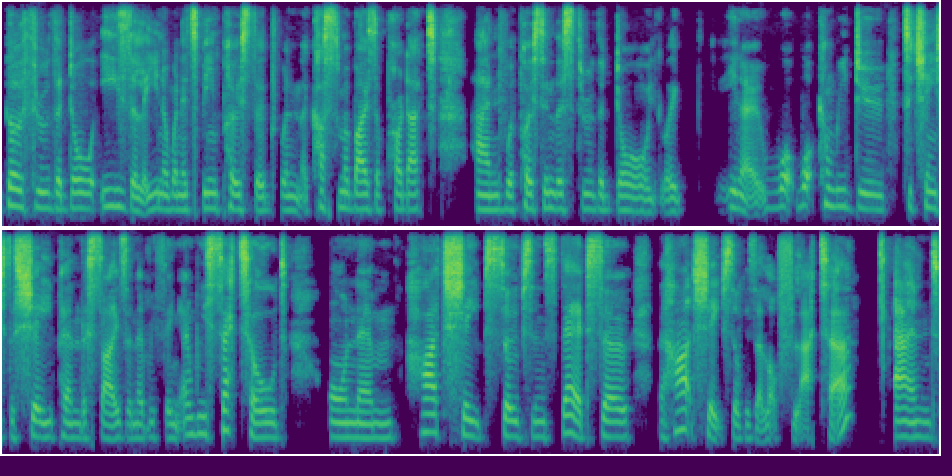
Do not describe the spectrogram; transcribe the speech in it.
go through the door easily. You know, when it's being posted, when a customer buys a product and we're posting this through the door, like you know what what can we do to change the shape and the size and everything and we settled on um, heart shaped soaps instead. So the heart shaped soap is a lot flatter. And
